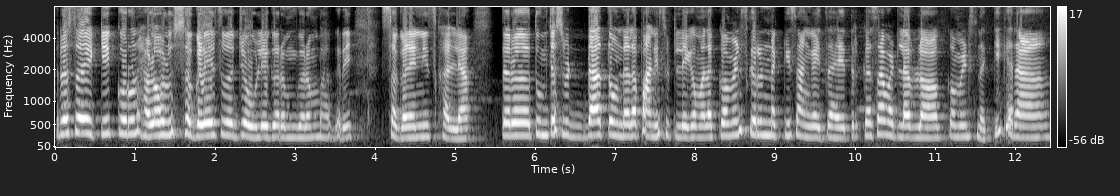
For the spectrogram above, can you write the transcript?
तर असं एक एक करून हळूहळू सगळेच जेवले गरम गरम भाकरे सगळ्यांनीच खाल्ल्या. तर तुमच्यासुद्धा तोंडाला पाणी सुटले का? मला कमेंट्स करून नक्की सांगायचं आहे. तर कसा वाटला ब्लॉग? कमेंट्स नक्की करा.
